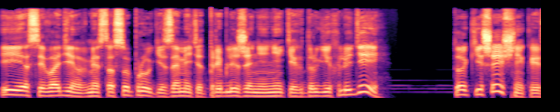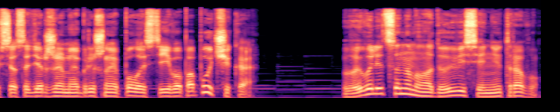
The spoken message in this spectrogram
и если Вадим вместо супруги заметит приближение неких других людей, то кишечник и все содержимое брюшной полости его попутчика вывалится на молодую весеннюю траву.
